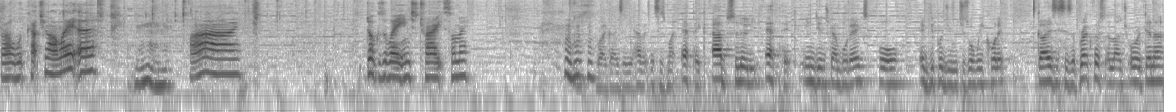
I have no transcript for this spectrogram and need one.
So we'll catch you all later. Mm-hmm. Bye. Dogs are waiting to try it, Sunny. Right guys, there you have it. This is my epic, absolutely epic Indian scrambled eggs or egg di which is what we call it. Guys, this is a breakfast, a lunch or a dinner.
